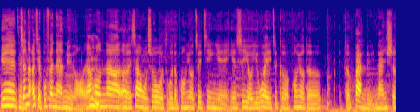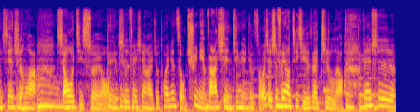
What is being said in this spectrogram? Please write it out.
因为真的，而且不分男女哦。然后那呃，像我说我我的朋友最近也也是有一位这个朋友的的伴侣，男生先生啦，小我几岁哦，也是肺腺癌，就突然间走，去年发现，今年就走，而且是非常积极的在治疗，但是。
